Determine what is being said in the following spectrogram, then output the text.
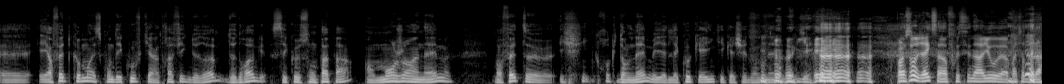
Euh, et en fait, comment est-ce qu'on découvre qu'il y a un trafic de, dro- de drogue? C'est que son papa, en mangeant un M, en fait, euh, il croque dans le nez, mais il y a de la cocaïne qui est cachée dans le nez. Ok. Pour l'instant, on dirait que c'est un faux scénario à partir de là.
